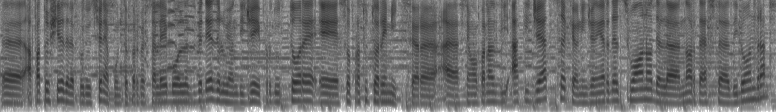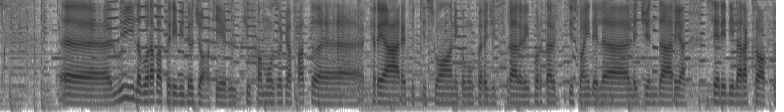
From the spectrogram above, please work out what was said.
eh, ha fatto uscire delle produzioni appunto per questa label svedese. Lui è un DJ, produttore e soprattutto remixer. Eh, stiamo parlando di Ati Jazz, che è un ingegnere del suono del nord-est di Londra. Eh, lui lavorava per i videogiochi, il più famoso che ha fatto è creare tutti i suoni, comunque registrare, riportare tutti i suoni della leggendaria serie di Lara Croft,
